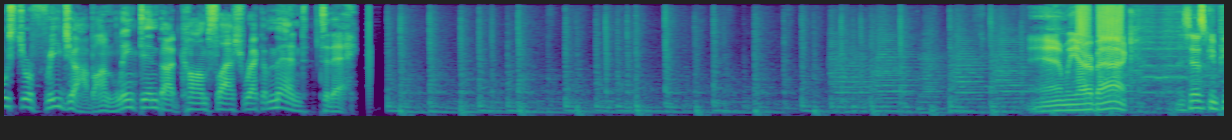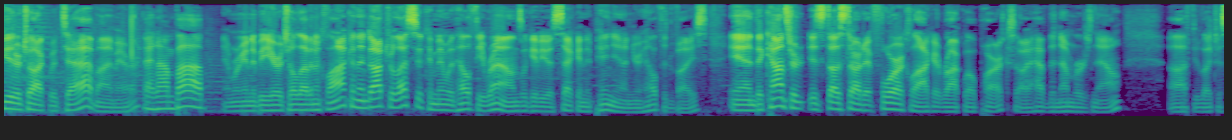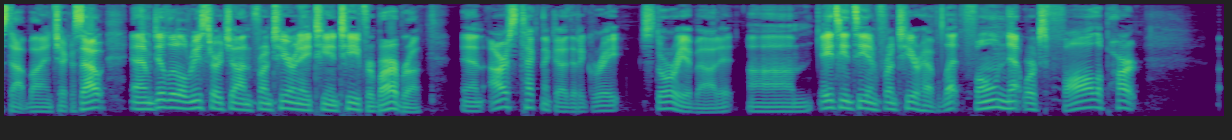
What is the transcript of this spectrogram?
Post your free job on linkedin.com slash recommend today. And we are back. This is Computer Talk with Tab. I'm Eric. And I'm Bob. And we're going to be here till 11 o'clock. And then Dr. Les will come in with Healthy Rounds. We'll give you a second opinion on your health advice. And the concert it does start at 4 o'clock at Rockwell Park. So I have the numbers now uh, if you'd like to stop by and check us out. And we did a little research on Frontier and AT&T for Barbara. And Ars Technica did a great story about it. Um, AT&T and Frontier have let phone networks fall apart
